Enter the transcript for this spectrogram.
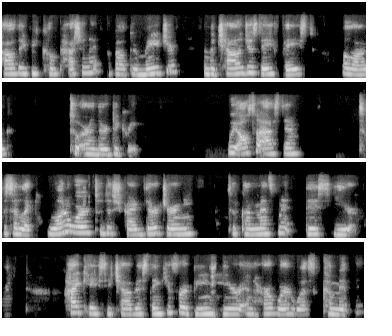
how they become passionate about their major and the challenges they faced along to earn their degree. We also asked them to select one word to describe their journey to commencement this year. Hi, Kassie Chavez. Thank you for being here. And her word was commitment.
